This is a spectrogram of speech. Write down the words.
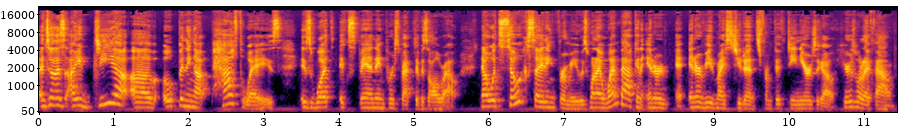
And so, this idea of opening up pathways is what expanding perspective is all about. Now, what's so exciting for me was when I went back and inter- interviewed my students from 15 years ago, here's what I found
